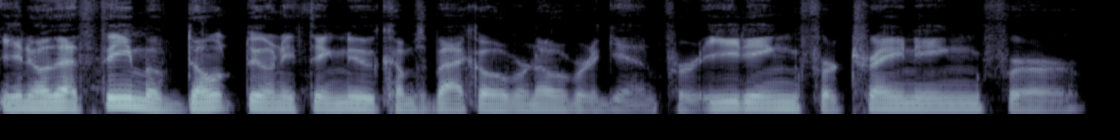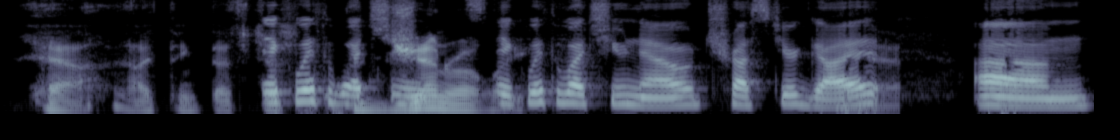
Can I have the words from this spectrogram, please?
You know, that theme of don't do anything new comes back over and over again for eating, for training, for, yeah, I think that's just stick with what you generally. stick with what you know, trust your gut, Yeah. um,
